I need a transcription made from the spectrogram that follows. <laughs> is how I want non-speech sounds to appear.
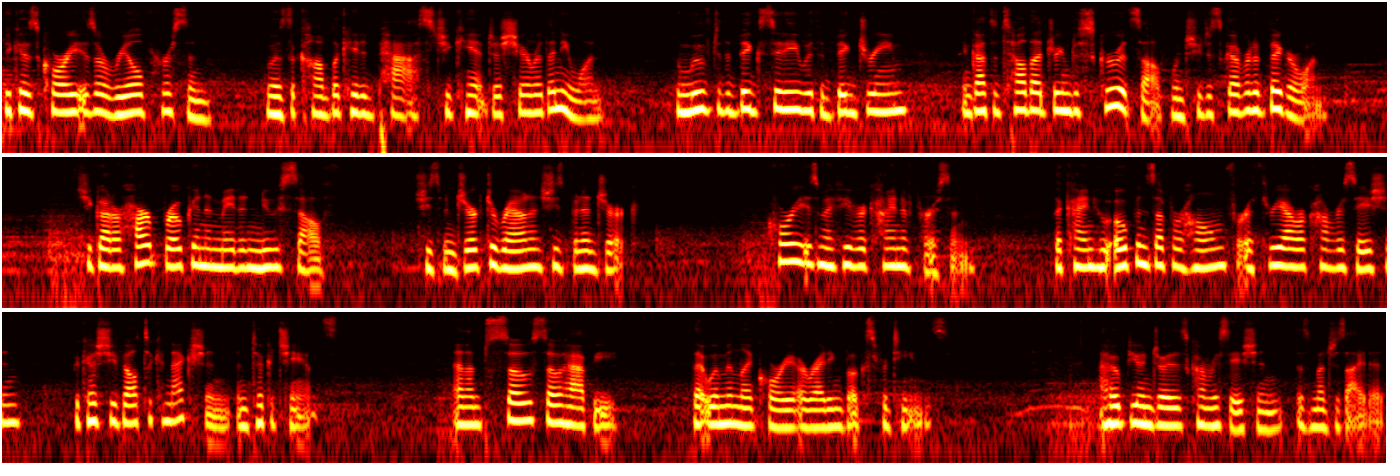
Because Corey is a real person who has a complicated past she can't just share with anyone, who moved to the big city with a big dream and got to tell that dream to screw itself when she discovered a bigger one. She got her heart broken and made a new self. She's been jerked around and she's been a jerk. Corey is my favorite kind of person, the kind who opens up her home for a three hour conversation because she felt a connection and took a chance. And I'm so, so happy that women like Corey are writing books for teens. I hope you enjoy this conversation as much as I did.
